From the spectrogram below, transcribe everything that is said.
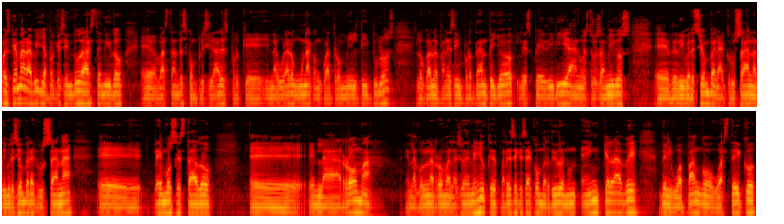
Pues qué maravilla, porque sin duda has tenido eh, bastantes complicidades porque inauguraron una con cuatro mil títulos, lo cual me parece importante. Yo les pediría a nuestros amigos eh, de Diversión Veracruzana, Diversión Veracruzana, eh, hemos estado en la Roma en la colonia Roma de la Ciudad de México, que parece que se ha convertido en un enclave del guapango huasteco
